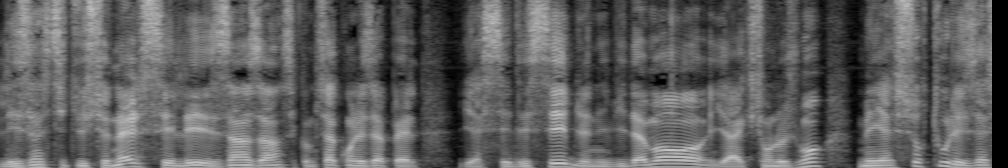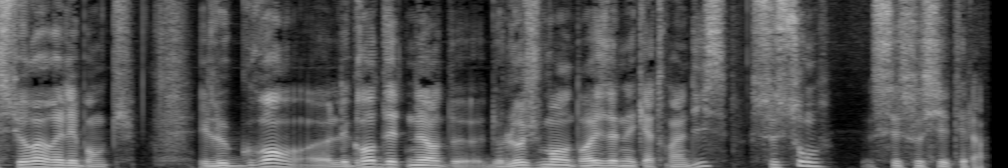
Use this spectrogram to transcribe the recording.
Les institutionnels, c'est les zinzins, c'est comme ça qu'on les appelle. Il y a CDC, bien évidemment, il y a Action Logement, mais il y a surtout les assureurs et les banques. Et le grand, euh, les grands déteneurs de, de logements dans les années 90, ce sont ces sociétés-là.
